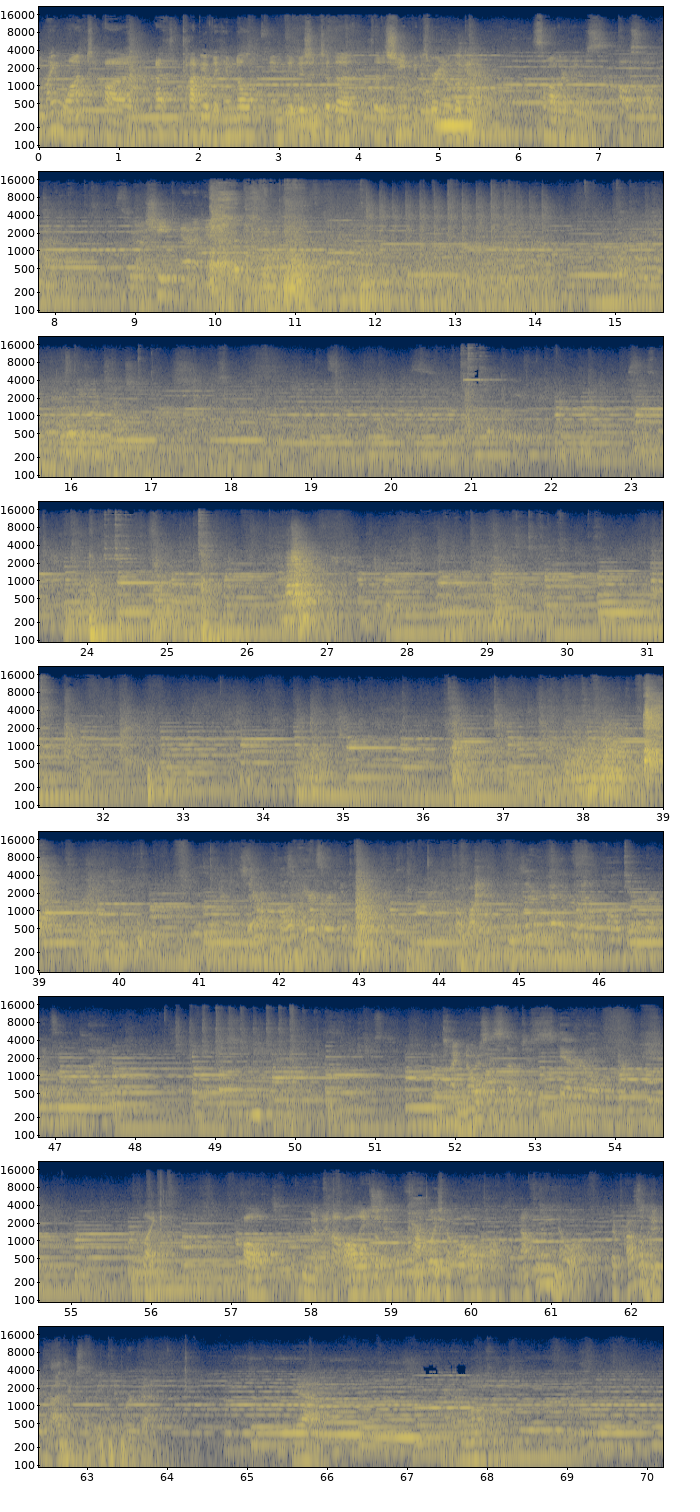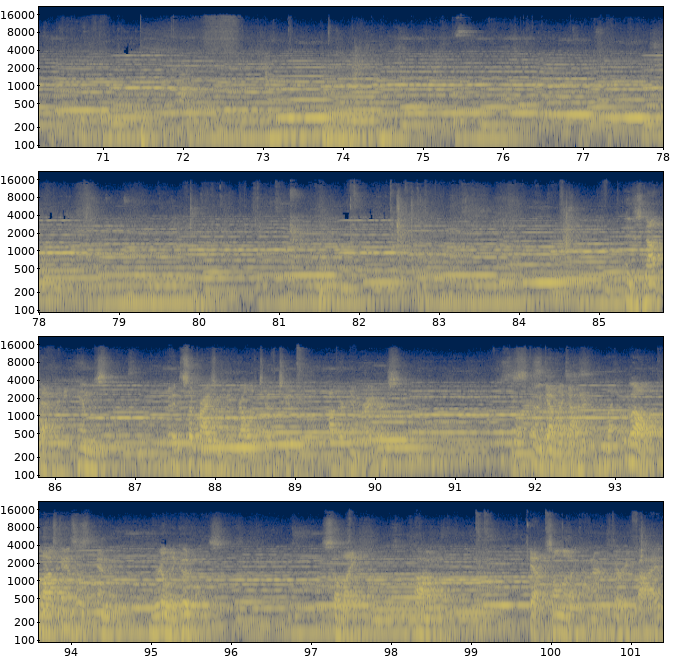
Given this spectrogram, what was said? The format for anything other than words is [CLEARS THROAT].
you might want uh, a copy of the hymnal in addition to the to the sheet because we're going to look at some other hymns also. So we have a sheet and a hymnal. Surprisingly relative to other hymn writers. We got like a hundred, well, a lot of stanzas and really good ones. So like, um, yeah, there's only like 135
